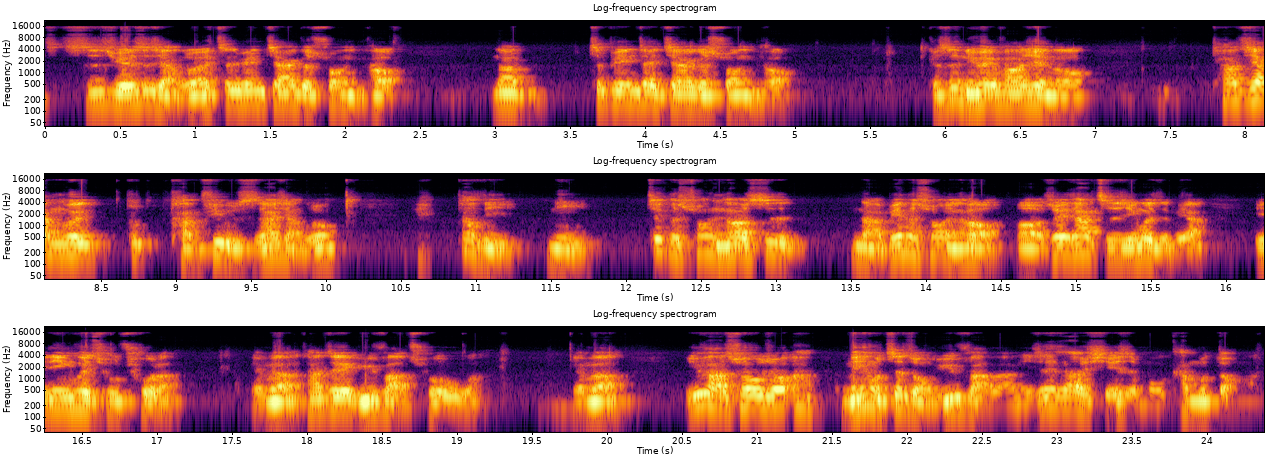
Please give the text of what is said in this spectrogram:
直觉是想说，哎，这边加一个双引号，那这边再加一个双引号，可是你会发现哦，他这样会不 confuse，他想说，到底你这个双引号是哪边的双引号哦？所以他执行会怎么样？一定会出错了，有没有？他这个语法错误啊，有没有？语法错误说啊，没有这种语法了，你这到底写什么？我看不懂啊。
